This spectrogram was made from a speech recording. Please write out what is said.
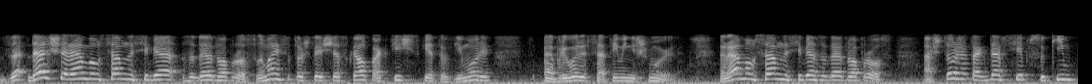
Дальше Рамбам сам на себя задает вопрос. Ломается то, что я сейчас сказал, практически это в Геморе э, приводится от имени Шмуэля. Рамбам сам на себя задает вопрос. А что же тогда все псуким,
